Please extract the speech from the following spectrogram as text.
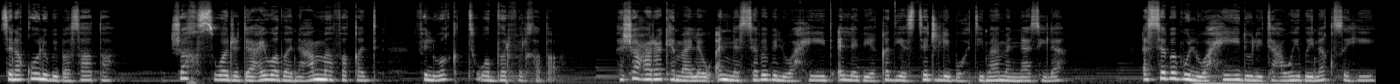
سنقول ببساطة شخص وجد عوضا عما فقد في الوقت والظرف الخطأ. فشعر كما لو أن السبب الوحيد الذي قد يستجلب اهتمام الناس له السبب الوحيد لتعويض نقصه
